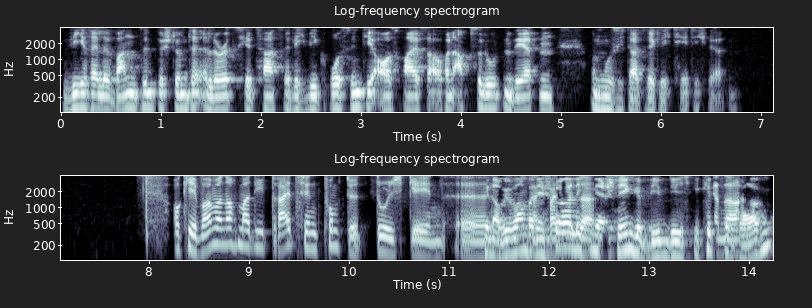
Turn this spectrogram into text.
wie relevant sind bestimmte Alerts hier tatsächlich, wie groß sind die Ausreißer auch in absoluten Werten und muss ich da jetzt wirklich tätig werden. Okay, wollen wir nochmal die 13 Punkte durchgehen? Äh, genau, wir waren bei den steuerlichen ja stehen geblieben, die ich gekitzelt genau. habe.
